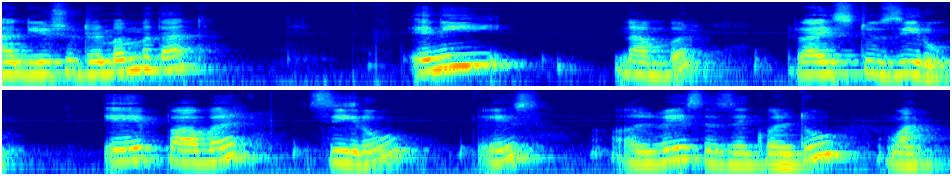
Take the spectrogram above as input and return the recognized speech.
and you should remember that any number rise to 0 a power 0 is always is equal to 1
